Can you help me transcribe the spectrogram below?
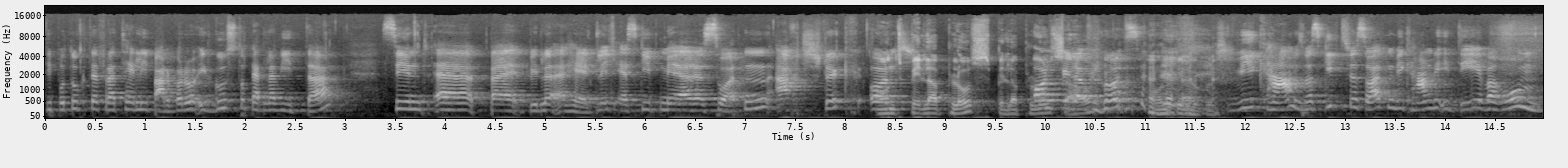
die Produkte Fratelli Barbaro, Il Gusto per la Vita sind äh, bei Billa erhältlich. Es gibt mehrere Sorten, acht Stück. Und, und Billa Plus, Billa Plus Und Billa. Plus. und Billa Plus. Wie kam es? Was gibt es für Sorten? Wie kam die Idee? Warum?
